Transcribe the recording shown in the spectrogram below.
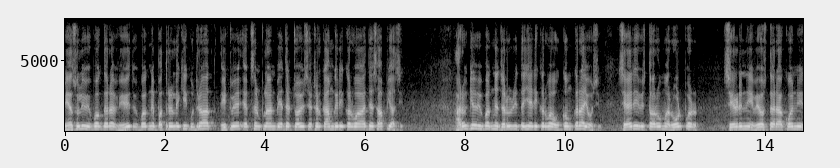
મહેસૂલી વિભાગ દ્વારા વિવિધ વિભાગને પત્ર લખી ગુજરાત હિટવે એક્શન પ્લાન બે હજાર ચોવીસ હેઠળ કામગીરી કરવા આદેશ આપ્યા છે. આરોગ્ય વિભાગને જરૂરી તૈયારી કરવા હુકમ કરાયો છે. શહેરી વિસ્તારોમાં રોડ પર શેડની વ્યવસ્થા રાખવાની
